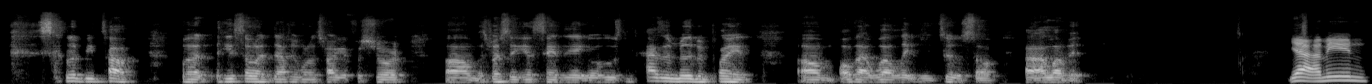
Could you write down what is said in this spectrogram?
it's gonna be tough, but he's someone I definitely want to target for sure. Um, especially against San Diego, who hasn't really been playing um, all that well lately too. So I love it yeah, I mean,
